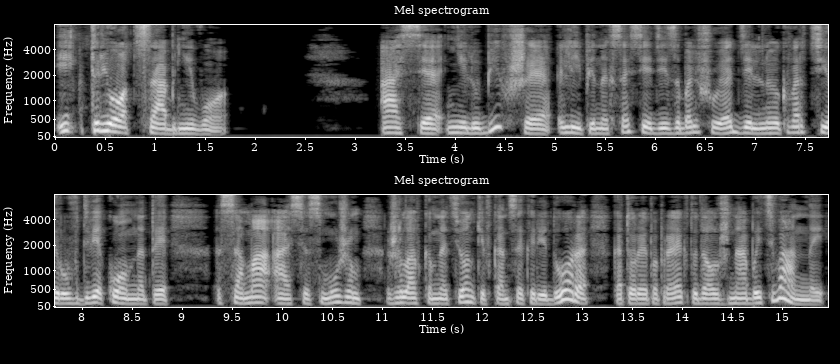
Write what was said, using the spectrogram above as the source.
и трется об него». Ася, не любившая Липиных соседей за большую отдельную квартиру в две комнаты, сама Ася с мужем жила в комнатенке в конце коридора, которая по проекту должна быть ванной.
